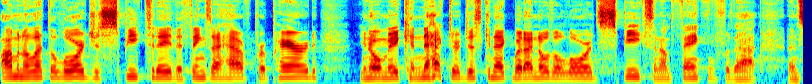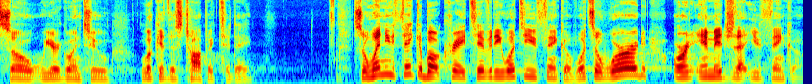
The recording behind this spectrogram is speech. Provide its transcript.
I'm going to let the Lord just speak today. The things I have prepared, you know, may connect or disconnect, but I know the Lord speaks, and I'm thankful for that. And so we are going to look at this topic today. So when you think about creativity, what do you think of? What's a word or an image that you think of?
